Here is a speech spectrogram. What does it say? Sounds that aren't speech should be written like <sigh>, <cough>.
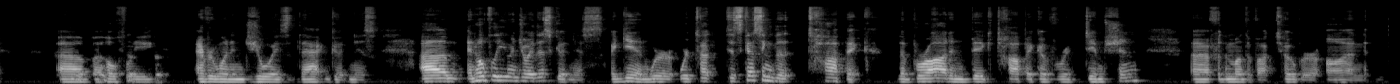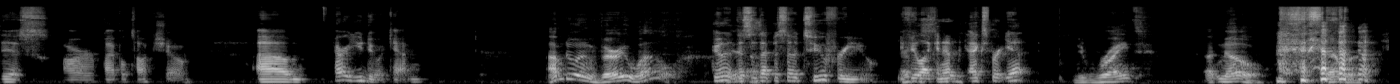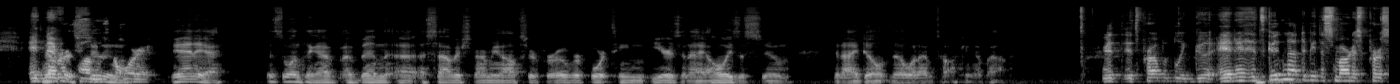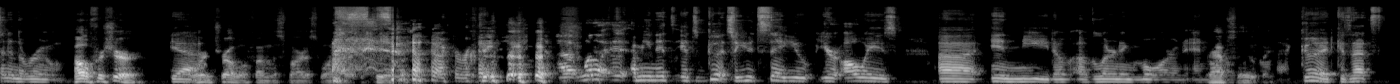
Uh, but hopefully, everyone enjoys that goodness. Um, and hopefully you enjoy this goodness. Again, we're we're t- discussing the topic, the broad and big topic of redemption uh, for the month of October on this our Bible Talk show. Um, how are you doing, Captain? I'm doing very well. Good. Yeah. This is episode two for you. You episode. feel like an ep- expert yet? Right? Uh, no. <laughs> Never. it never, never comes. Don't worry. Yeah, yeah. This is one thing I've, I've been a, a Salvation Army officer for over 14 years, and I always assume that I don't know what I'm talking about. It, it's probably good. And it's good not to be the smartest person in the room. Oh, for sure. Yeah. We're in trouble if I'm the smartest one. <laughs> right. uh, well, it, I mean, it's, it's good. So you'd say you, you're always uh, in need of, of learning more and, and absolutely good. Cause that's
